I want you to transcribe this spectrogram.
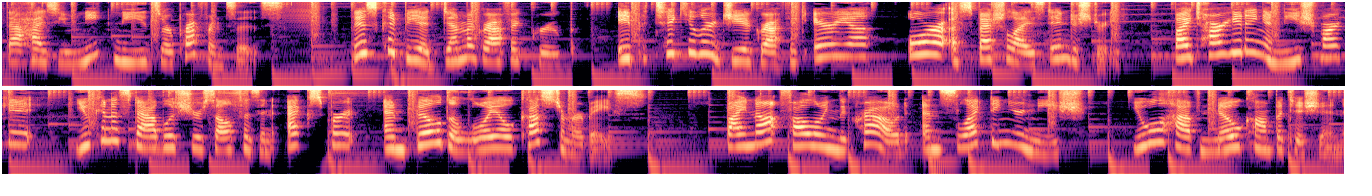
that has unique needs or preferences. This could be a demographic group, a particular geographic area, or a specialized industry. By targeting a niche market, you can establish yourself as an expert and build a loyal customer base. By not following the crowd and selecting your niche, you will have no competition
